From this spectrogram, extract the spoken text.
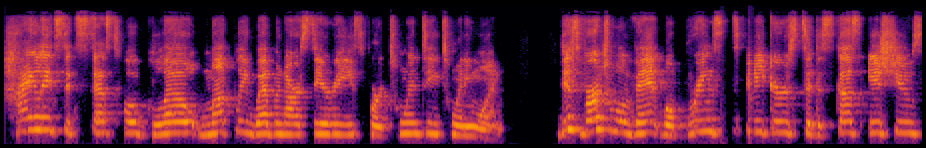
highly successful GLOW monthly webinar series for 2021. This virtual event will bring speakers to discuss issues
